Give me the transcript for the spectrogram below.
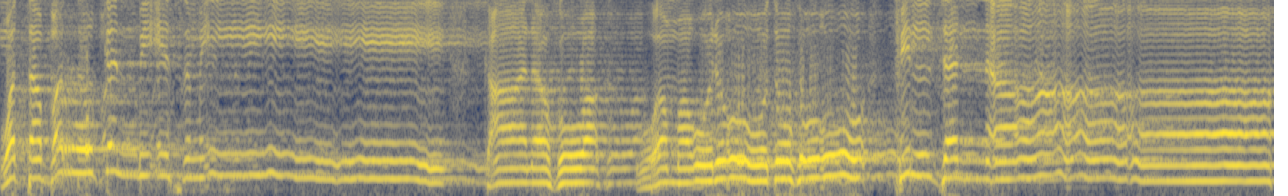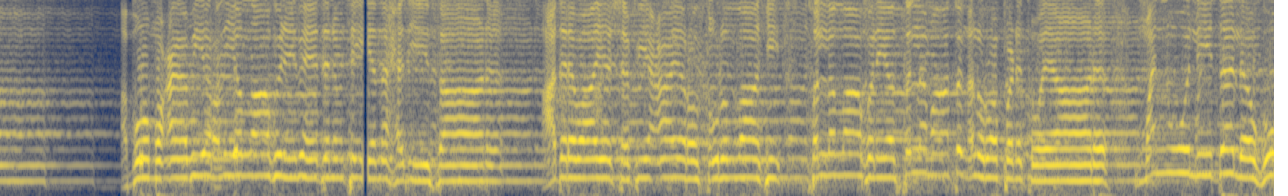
وتبركا باسمي كان هو ومولوده في الجنة അബൂ മുആവിയ റളിയല്ലാഹു അൻഹു നിവേദനം ചെയ്യുന്ന ഹദീസാണ് ആദരവായ ഷഫീആയ റസൂലുള്ളാഹി സ്വല്ലല്ലാഹു അലൈഹി വസല്ലമ തങ്ങൾ ഉറപ്പെടുത്തുകയാണ് മൻ ഉലിദ ലഹു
